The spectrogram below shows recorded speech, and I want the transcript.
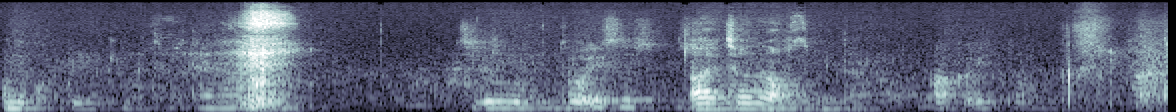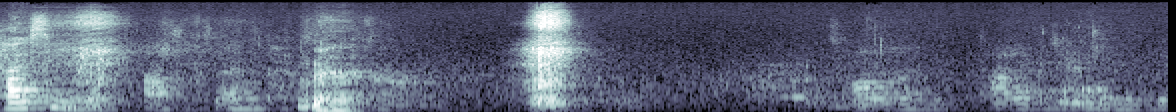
오늘 곡도 이렇게 맞춰도 되나요? 질문 더 있으시? 아, 저는 없습니다. 아까 있다. 다 했습니다. 아 진짜요? 응, 다 했어요. 저는 다른 질문인데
